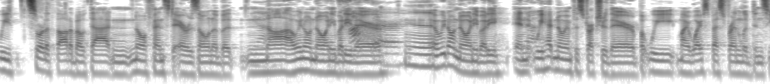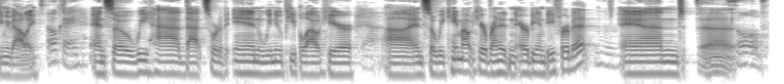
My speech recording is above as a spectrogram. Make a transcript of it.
we sort of thought about that. And no offense to Arizona, but nah, we don't know anybody there. there. Yeah, we don't know anybody, and Yeah. we had no infrastructure there. But we, my wife's best friend, lived in Simi Valley. Okay. And so we had that sort of in. We knew people out here. Yeah. Uh, and so we came out here, rented an Airbnb for a bit. And uh, Sold.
